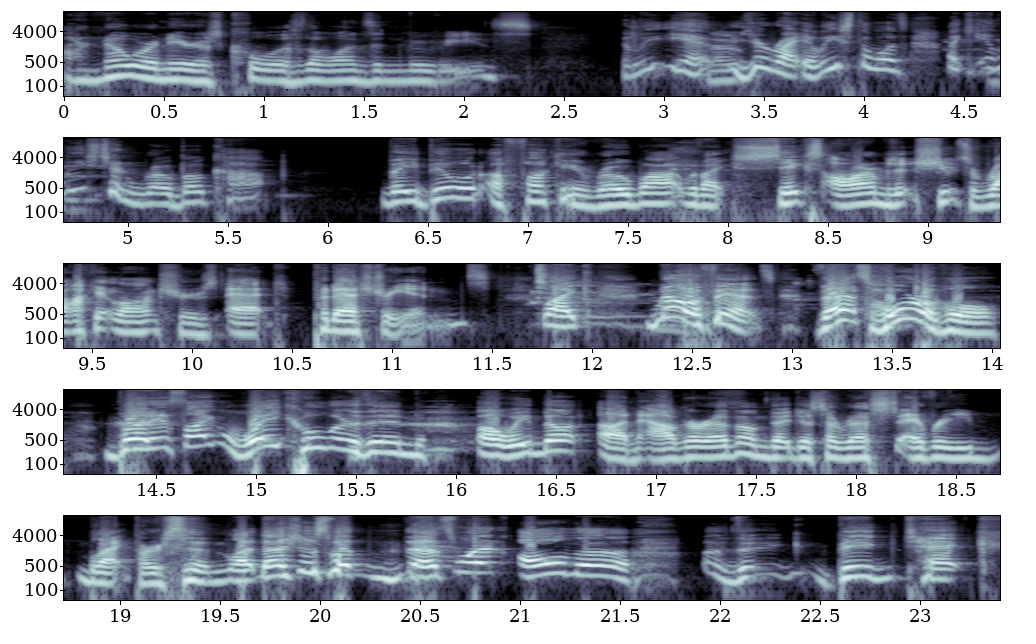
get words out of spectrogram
are nowhere near as cool as the ones in movies. At least, yeah, Nope. you're right. At least the ones like at mm-hmm. least in RoboCop, they build a fucking robot with like six arms that shoots rocket launchers at pedestrians. Like, no offense, that's horrible, but it's like way cooler than oh, we built an algorithm that just arrests every black person. Like that's just what that's what all the the big tech,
